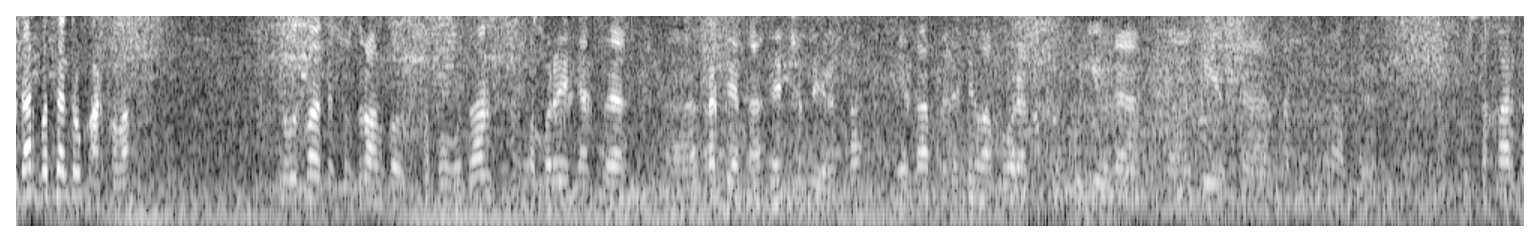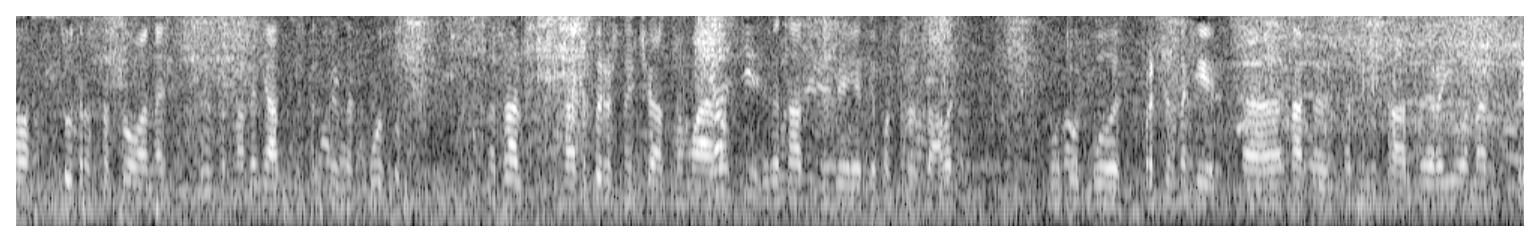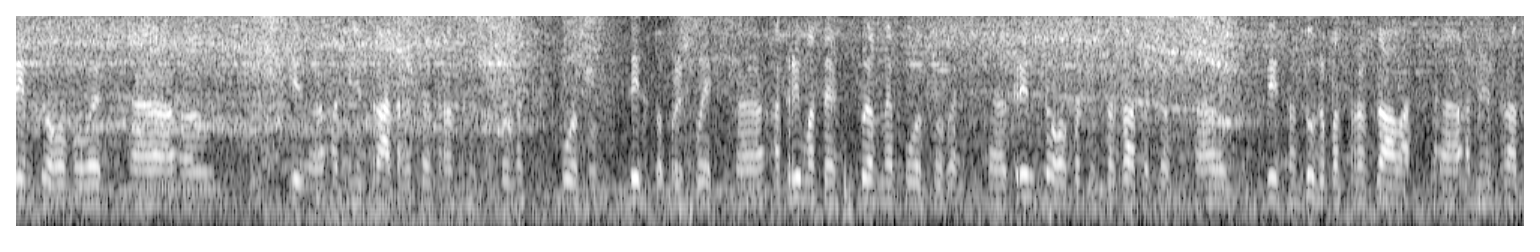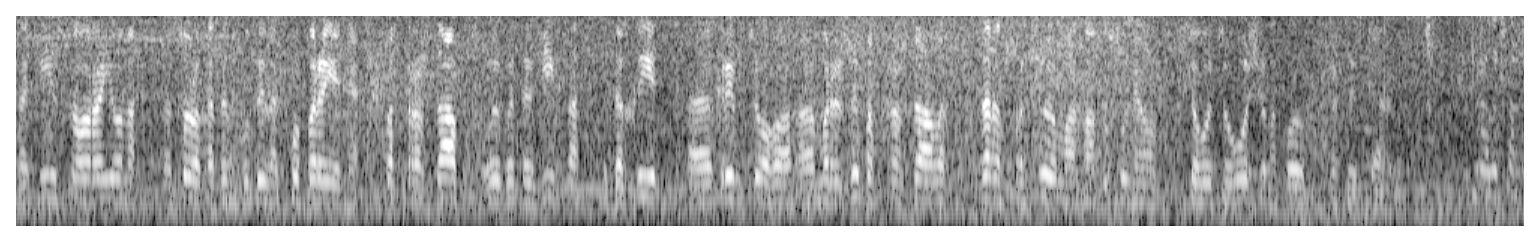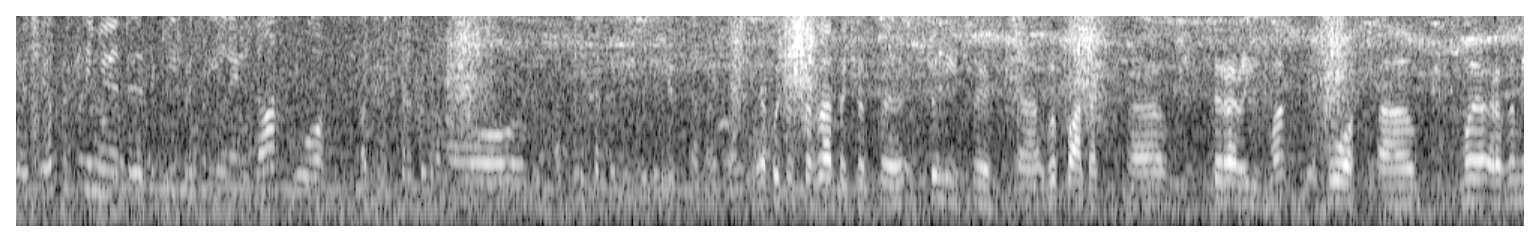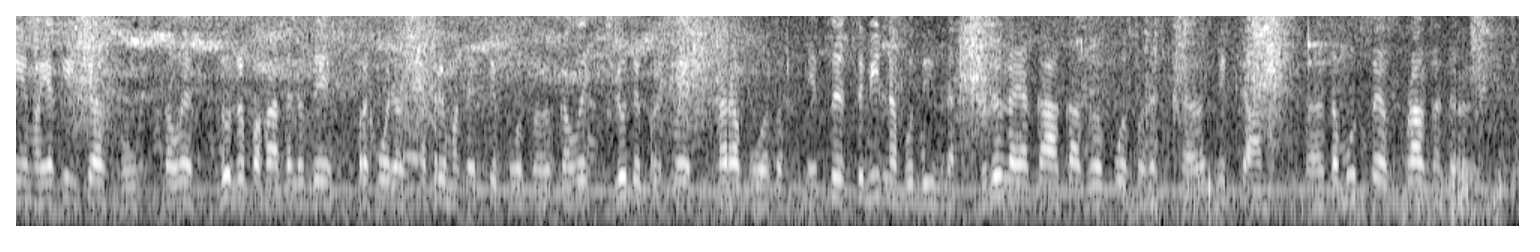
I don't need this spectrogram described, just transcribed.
Удар по центру Харкова. Ну, ви знаєте, що зранку був удар. Попередня це е, ракета С-400, яка прилетіла поряд з будівлею е, Київської адміністрації міста Харкова. Тут розташований центр надання адміністративних послуг. На жаль, на теперішній час ми маємо 19 людей, які постраждали. Бо тут були працівники е, нашої адміністрації району. Крім цього, були е, е, адміністратори центру адміністративних послуг, тих, хто прийшли е, отримати певні послуги. Е, крім цього, хочу сказати, що е, дійсно дуже постраждала адміністрація Київського району. Е, 41 будинок попередньо постраждав, вибити вікна, дахи. Крім цього, мережі постраждали. Зараз працюємо над усуненням всього цього, що накоїв російський агресор. Дмитро Олександрович, як розцінюєте такий прицільний удар по адміністративному адміністративній будівлі в центрі Харкова? Я хочу сказати, що це цинічний е, випадок е, тероризму, бо е, ми розуміємо, який час був, коли дуже багато людей приходять отримати ці послуги, коли люди прийшли на роботу. І це цивільна будівля, будівля, яка оказує послуги містянам. Тому це справжній тероризм.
